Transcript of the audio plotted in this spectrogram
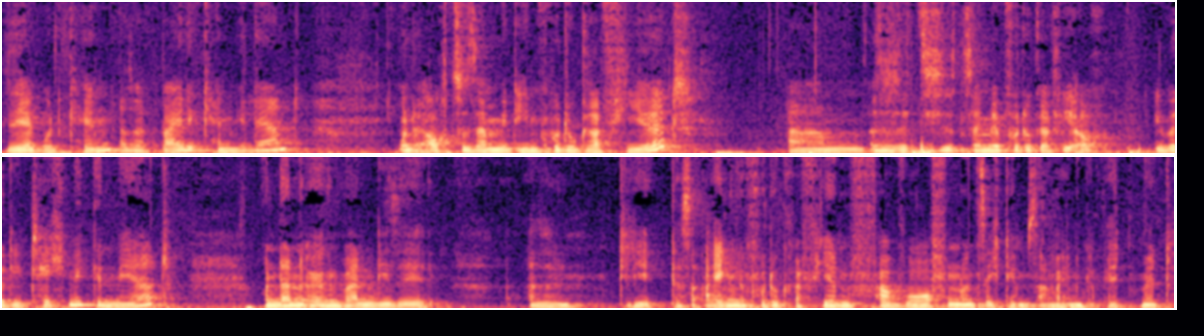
sehr gut kennt. Also hat beide kennengelernt und auch zusammen mit ihnen fotografiert. Ähm, also hat sich sozusagen der Fotografie auch über die Technik genährt und dann irgendwann diese, also die, das eigene Fotografieren verworfen und sich dem Sammeln gewidmet.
